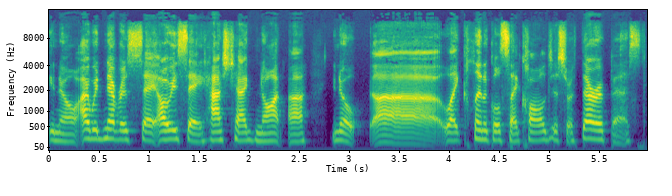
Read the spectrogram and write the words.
you know, I would never say, I always say hashtag not a, you know, uh, like clinical psychologist or therapist,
